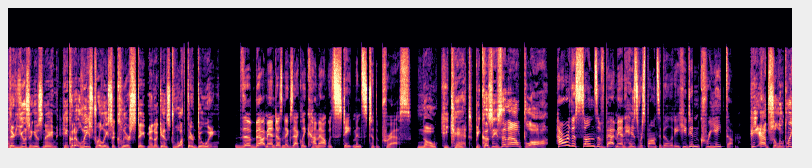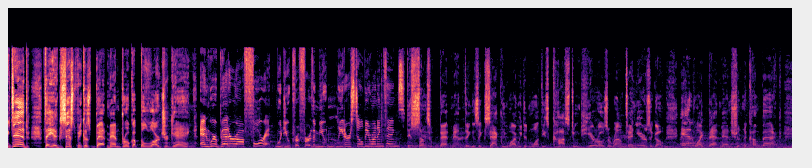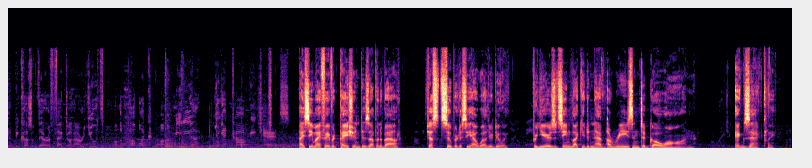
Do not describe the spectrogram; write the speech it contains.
They're using his name. He could at least release a clear statement against what they're doing. The Batman doesn't exactly come out with statements to the press. No, he can't, because he's an outlaw. How are the sons of Batman his responsibility? He didn't create them. He absolutely did. They exist because Batman broke up the larger gang. And we're better off for it. Would you prefer the mutant leader still be running things? This Sons of Batman thing is exactly why we didn't want these costumed heroes around 10 years ago. And why Batman shouldn't have come back. Because of their effect on our youth, on the public, on I see my favorite patient is up and about. Just super to see how well you're doing. For years, it seemed like you didn't have. A reason to go on. Exactly.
